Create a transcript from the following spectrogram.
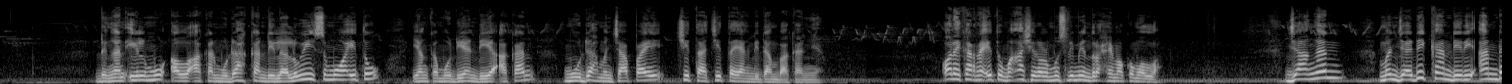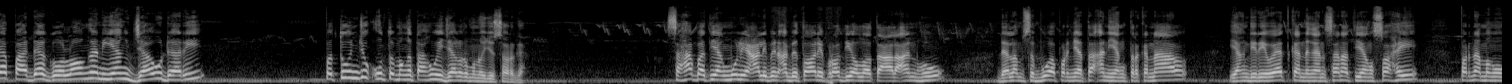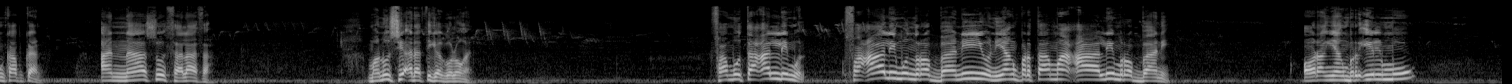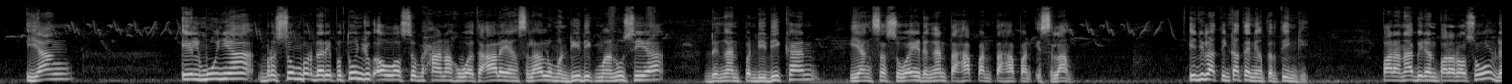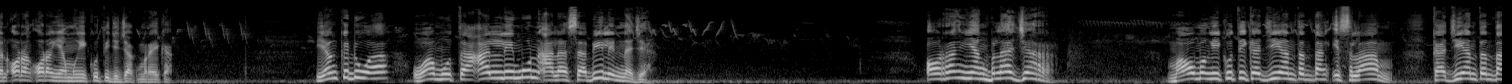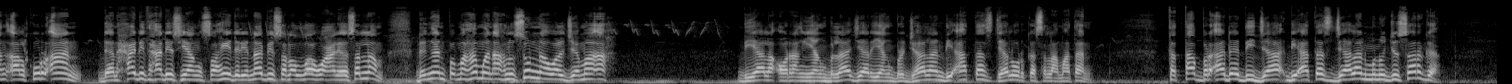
Dengan ilmu Allah akan mudahkan dilalui semua itu yang kemudian dia akan mudah mencapai cita-cita yang didambakannya. Oleh karena itu ma'asyiral muslimin rahimakumullah. Jangan menjadikan diri Anda pada golongan yang jauh dari petunjuk untuk mengetahui jalur menuju sorga. Sahabat yang mulia Ali bin Abi Thalib radhiyallahu taala anhu dalam sebuah pernyataan yang terkenal yang diriwayatkan dengan sanad yang sahih pernah mengungkapkan an-nasu thalatha. Manusia ada tiga golongan. Famuta'allimun, fa'alimun rabbaniyun. Yang pertama alim rabbani. Orang yang berilmu yang ilmunya bersumber dari petunjuk Allah Subhanahu wa taala yang selalu mendidik manusia dengan pendidikan yang sesuai dengan tahapan-tahapan Islam. Inilah tingkatan yang tertinggi. Para nabi dan para rasul dan orang-orang yang mengikuti jejak mereka. Yang kedua, wa muta'allimun ala sabilin najah. Orang yang belajar mau mengikuti kajian tentang Islam, kajian tentang Al-Quran dan hadis-hadis yang sahih dari Nabi Shallallahu Alaihi Wasallam dengan pemahaman ahlu sunnah wal jamaah. Dialah orang yang belajar yang berjalan di atas jalur keselamatan, tetap berada di di atas jalan menuju surga.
